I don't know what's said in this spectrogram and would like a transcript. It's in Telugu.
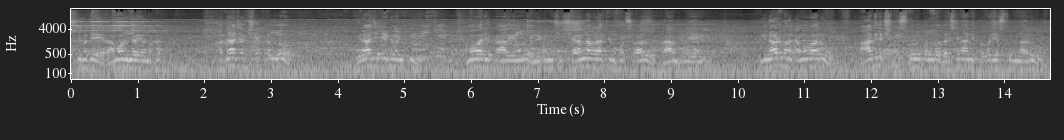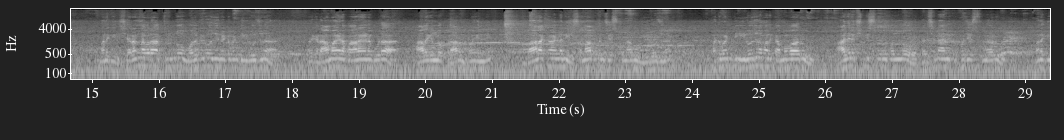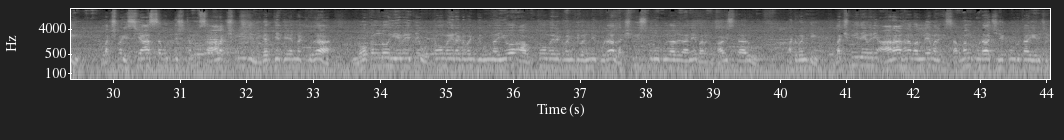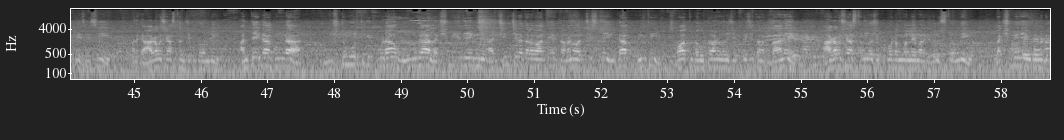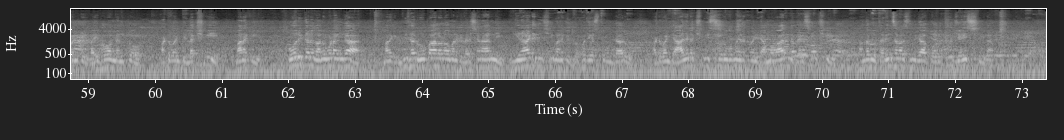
శ్రీమతే రామానుజాయ నమ. భద్రాచల క్షేత్రంలో విరాజిల్లేటువంటి అమ్మవారి యొక్క ఆలయంలో నేటి నుంచి శరన్నవరాత్రి మహోత్సవాలు ప్రారంభమయ్యాయి. ఈనాడు మనకు అమ్మవారు ఆదిలక్ష్మి స్వరూపంలో దర్శనాన్ని కృపజేస్తూ ఉన్నారు మనకి శరన్నవరాత్రుల్లో మొదటి రోజైనటువంటి ఈ రోజున మనకి రామాయణ పారాయణ కూడా ఆలయంలో ప్రారంభమైంది. బాలకాండని సమాప్తం చేసుకున్నాము ఈ రోజున. అటువంటి ఈ రోజున మనకి అమ్మవారు ఆదిలక్ష్మి స్వరూపంలో దర్శనాన్ని ఉపజేస్తున్నారు. మనకి లక్ష్మ ఇస్యాసముద్దిష్టం సాలక్ష్మీది నిగద్యతే అన్నట్టుగా లోకంలో ఏవైతే ఉత్తమమైనటువంటి ఉన్నాయో ఆ ఉత్తమమైనటువంటివన్నీ కూడా లక్ష్మీ స్వరూపులుగానే మనకు భావిస్తారు. అటువంటి లక్ష్మీదేవిని ఆరాధన వల్లే మనకి సర్వం కూడా చేకూరుతాయి అని చెప్పేసేసి మనకి ఆగమశాస్త్రం చెబుతోంది. అంతేకాకుండా విష్ణుమూర్తికి కూడా ముందుగా లక్ష్మీదేవిని అర్చించిన తర్వాతే తనను అర్చిస్తే ఇంకా ప్రీతి పాతుడవుతాడు అని చెప్పేసి తనకు తానే ఆగమశాస్త్రంలో చెప్పుకోవడం వల్లే మనకి తెలుస్తుంది. లక్ష్మీదేవికి ఉన్నటువంటి వైభవం ఎంతో. అటువంటి లక్ష్మి మనకి కోరికలకు అనుగుణంగా మనకి వివిధ రూపాలలో మనకి దర్శనాన్ని ఈనాటి నుంచి మనకి కృప చేస్తూ ఉంటారు. అటువంటి ఆదిలక్ష్మి స్వరూపమైనటువంటి అమ్మవారిని దర్శించి అందరూ తరించవలసిందిగా కోరుతూ జై శ్రీరామ్.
